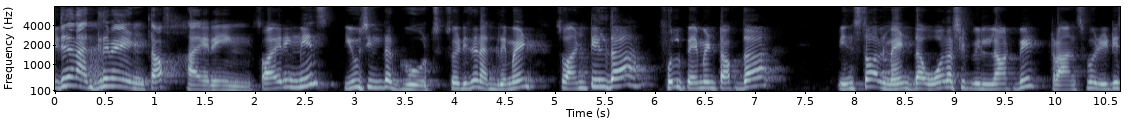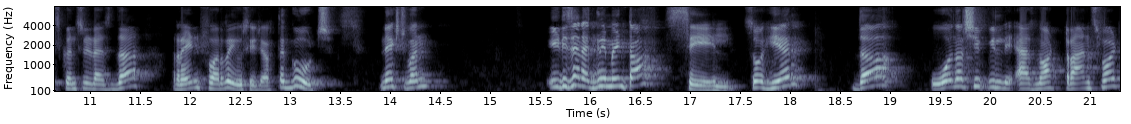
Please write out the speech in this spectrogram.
it is an agreement of hiring. So hiring means using the goods. So it is an agreement. So until the full payment of the installment, the ownership will not be transferred. It is considered as the rent for the usage of the goods. Next one, it is an agreement of sale. So here the ownership will has not transferred.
